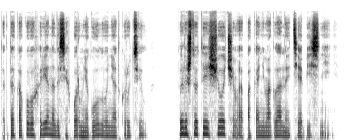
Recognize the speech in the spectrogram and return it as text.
тогда какого хрена до сих пор мне голову не открутил, то ли что-то еще, чем я пока не могла найти объяснение.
